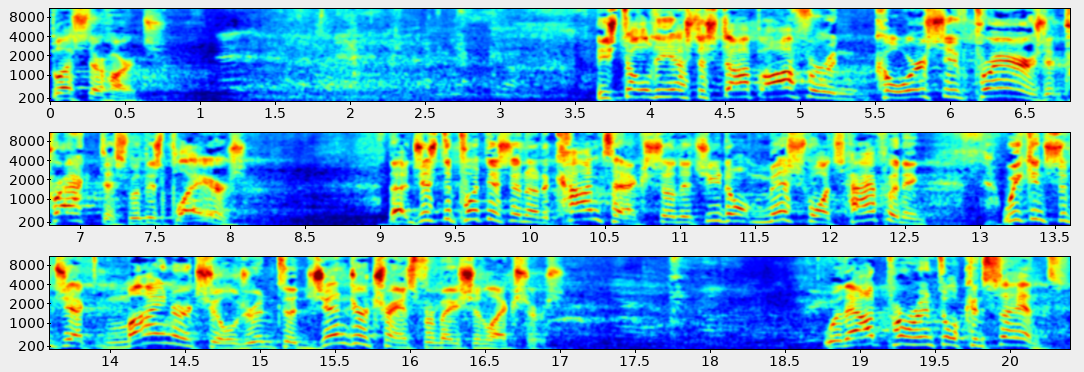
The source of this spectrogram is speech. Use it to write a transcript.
Bless their hearts. He's told he has to stop offering coercive prayers at practice with his players. Just to put this in a context so that you don't miss what's happening, we can subject minor children to gender transformation lectures without parental consent.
